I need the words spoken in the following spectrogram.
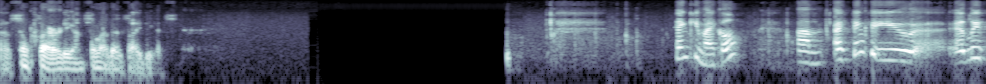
uh, some clarity on some of those ideas. Thank you, Michael. Um, I think that you uh, at least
